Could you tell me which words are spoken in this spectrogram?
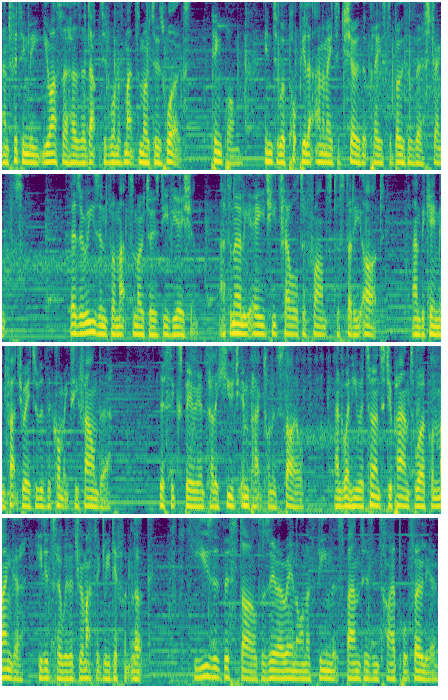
and fittingly, Yuasa has adapted one of Matsumoto's works, Ping Pong, into a popular animated show that plays to both of their strengths. There's a reason for Matsumoto's deviation. At an early age, he travelled to France to study art, and became infatuated with the comics he found there. This experience had a huge impact on his style, and when he returned to Japan to work on manga, he did so with a dramatically different look. He uses this style to zero in on a theme that spans his entire portfolio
